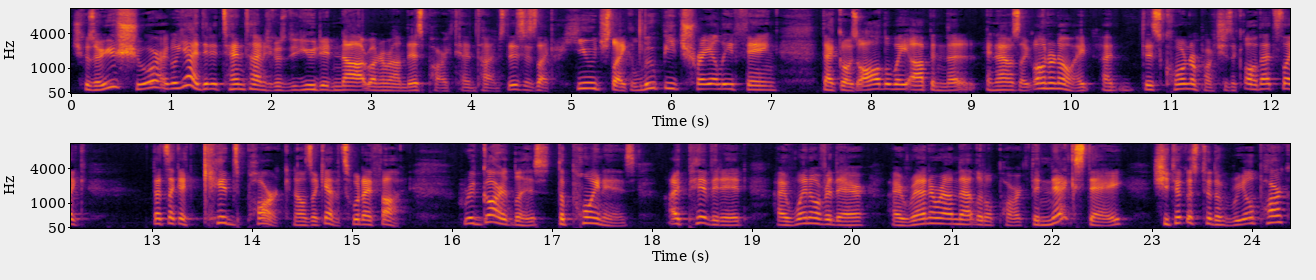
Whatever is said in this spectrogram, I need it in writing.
She goes, are you sure? I go, yeah, I did it 10 times. She goes, you did not run around this park 10 times. This is like a huge, like loopy, traily thing that goes all the way up. And the, and I was like, oh, no, no, I, I, this corner park. She's like, oh, that's like, that's like a kid's park. And I was like, yeah, that's what I thought. Regardless, the point is, I pivoted. I went over there. I ran around that little park. The next day, she took us to the real park.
